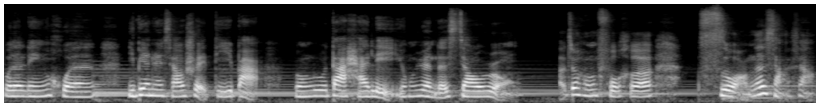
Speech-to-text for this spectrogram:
我的灵魂，你变成小水滴吧，融入大海里，永远的消融，就很符合。死亡的想象，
